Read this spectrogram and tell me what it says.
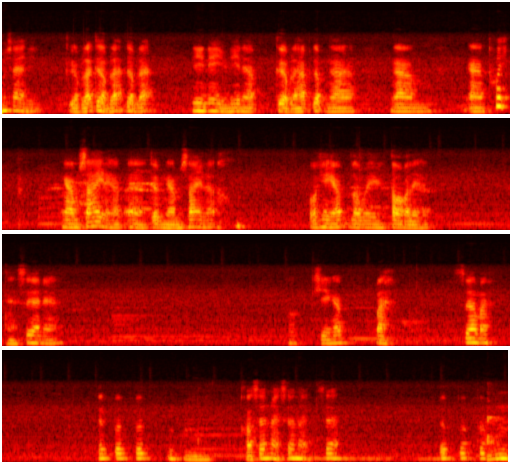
ไม่ใช่อันนี้ เกือบแล้วเกือบแล้วเกือบแล้วนี่นี่อยู่นี่นะครับ เกือบแล้วครับ เกือบงามงามงามทุยงามไส้นะครับอ่าเกือบงามไส้แล้ว โอเคครับ เราไปต่อกันเลยครับเสื้อนะโอเคครับไปเสื้อมาปึ๊บปึ๊บปึ๊บ อื้อหือขอเสื้อหน่อยเสื้อหน่อยเสื้อปึ๊บปึ๊บปึ๊บอืม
